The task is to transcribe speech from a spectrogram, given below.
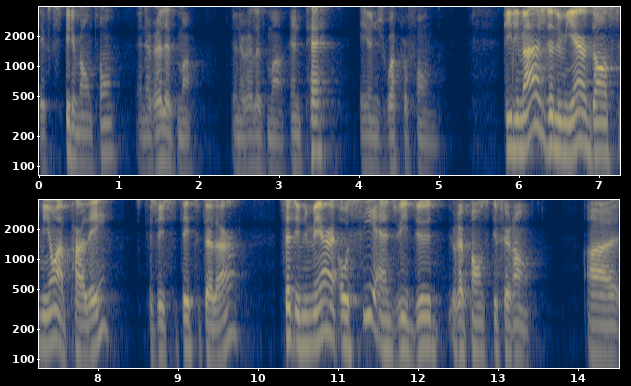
expérimenteront un relèvement, un relèvement, une paix et une joie profonde. Puis l'image de lumière dont Simeon a parlé, que j'ai cité tout à l'heure, cette lumière aussi induit deux réponses différentes. Euh,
